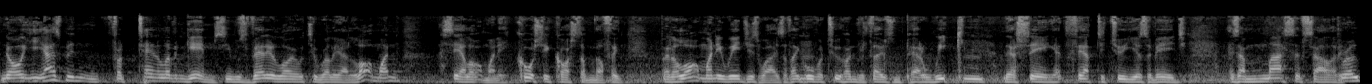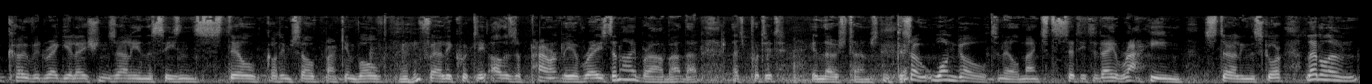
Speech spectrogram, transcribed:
no, he has been for 10, 11 games. He was very loyal to Willian. A lot of money. I say a lot of money. Of course, it cost him nothing, but a lot of money wages-wise. I think over two hundred thousand per week. They're saying at 32 years of age is a massive salary. Broke COVID regulations early in the season, still got himself back involved Mm-hmm. fairly quickly. Others apparently have raised an eyebrow about that. Let's put it in those terms. So, one goal to nil, Manchester City today. Raheem Sterling, the scorer. Let alone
